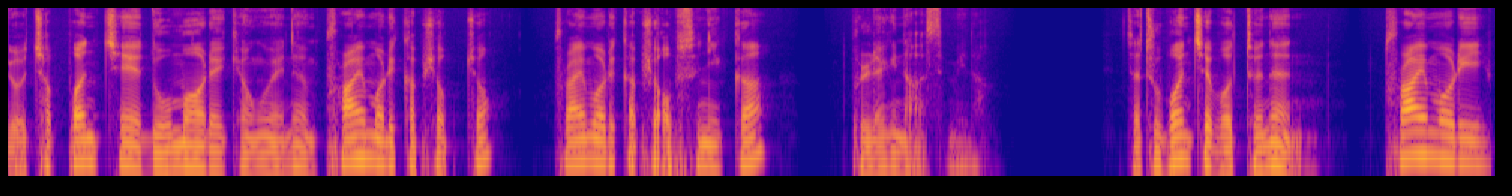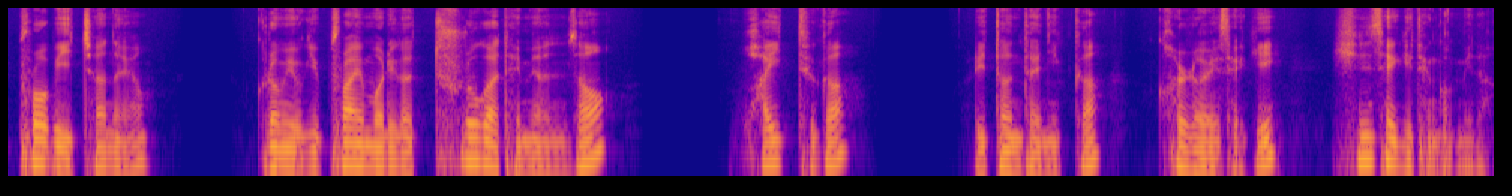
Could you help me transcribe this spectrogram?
요첫 번째 normal의 경우에는 primary 값이 없죠? primary 값이 없으니까 black이 나왔습니다 자, 두 번째 버튼은 primary prop이 있잖아요 그럼 여기 프라이머리가 true가 되면서 화이트가 리턴 되니까 컬러의 색이 흰색이 된 겁니다.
